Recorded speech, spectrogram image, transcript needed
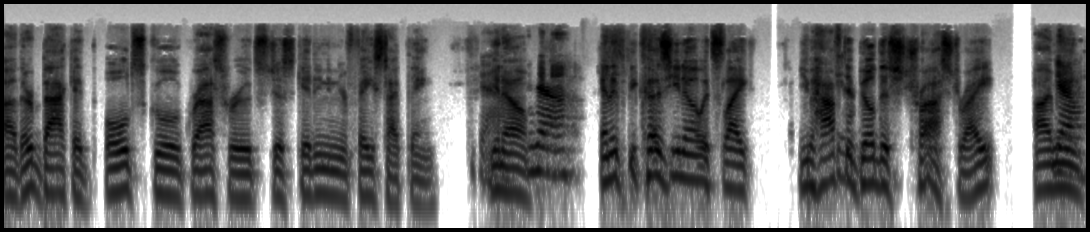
uh they're back at old school grassroots just getting in your face type thing Yeah. you know Yeah. and it's because you know it's like you have to build this trust right i mean Yeah.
